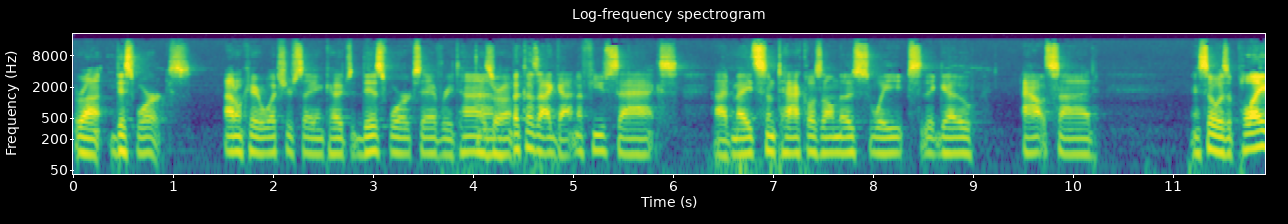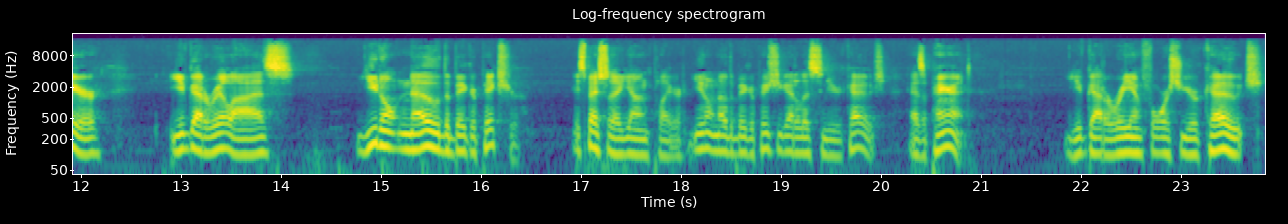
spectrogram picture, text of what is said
right, This works. I don't care what you're saying, coach. This works every time. That's right. Because I'd gotten a few sacks. I'd made some tackles on those sweeps that go outside. And so as a player, you've got to realize you don't know the bigger picture, especially a young player. You don't know the bigger picture. You got to listen to your coach. As a parent, you've got to reinforce your coach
